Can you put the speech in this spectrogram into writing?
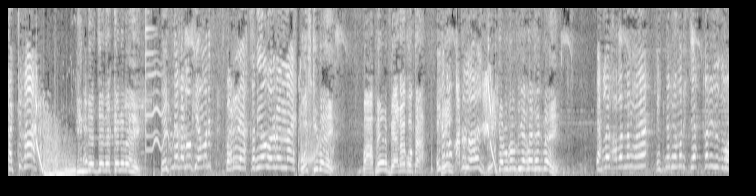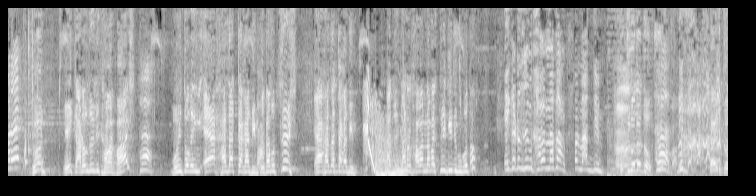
ষাট টাকা। কিনবে যে দেখ কেন এক টাকা খেয়ে আমার পেটের এক কানিও ভরবেন না। ওস কি ভাই। বাপের বেড়া কথা। এইটা এই কোনো। এই তুই একলাই থাকবে একলা খাবার না মানে? টাকা খেয়ে আমার এক কানি যদি ভরে। শুন এই যদি খাবার পাস হ্যাঁ। মই তোকে এই এক হাজার টাকা দিম। কথা বুঝছিস? এক হাজার টাকা দিম। আর তুই খাবার না পাস তুই কি দিব কত এই কাঁঠাল যদি খাবার না পাং আমার মাক দিম। সত্যি কথা তো? হ্যাঁ তাইলে তো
